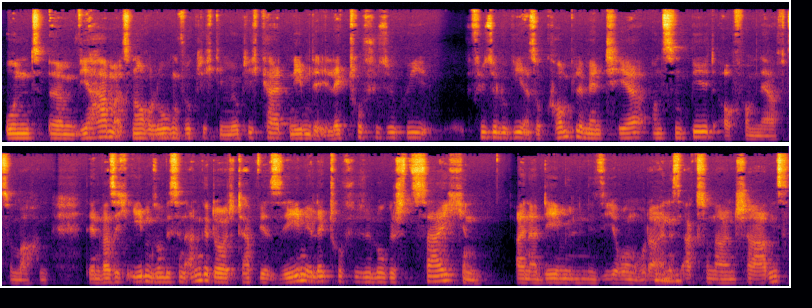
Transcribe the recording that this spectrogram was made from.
Und ähm, wir haben als Neurologen wirklich die Möglichkeit, neben der Elektrophysiologie, Physiologie, also komplementär, uns ein Bild auch vom Nerv zu machen. Denn was ich eben so ein bisschen angedeutet habe, wir sehen elektrophysiologisch Zeichen einer Demyelinisierung oder mhm. eines axonalen Schadens.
